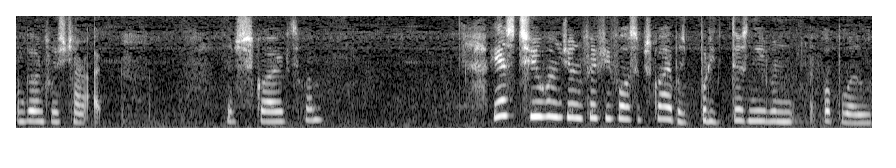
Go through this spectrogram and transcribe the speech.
I'm going to his channel. I, subscribe to him. He has 254 subscribers, but he doesn't even upload.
